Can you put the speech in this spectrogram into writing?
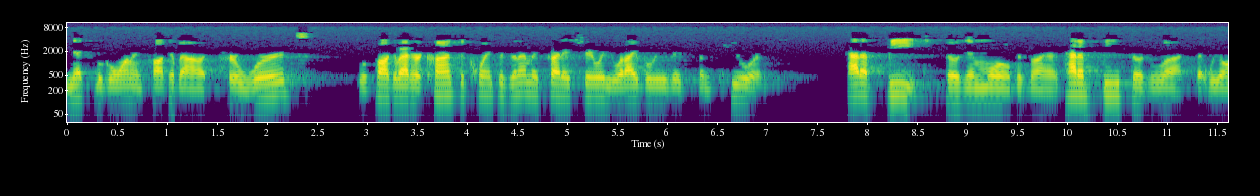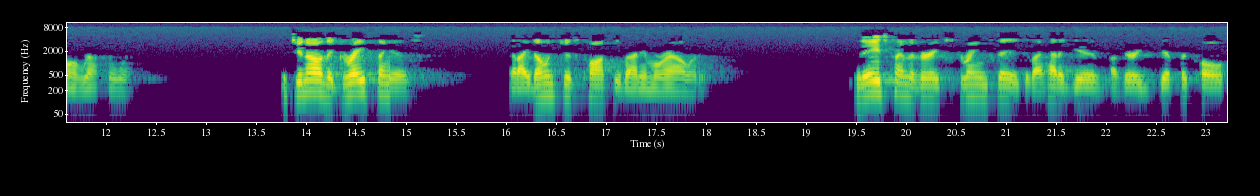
Next we'll go on and talk about her words. We'll talk about her consequences, and I'm going to try to share with you what I believe is some cure. How to beat those immoral desires. How to beat those lusts that we all wrestle with. But you know, the great thing is that I don't just talk to you about immorality. Today's kind of a very strange day because I had to give a very difficult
